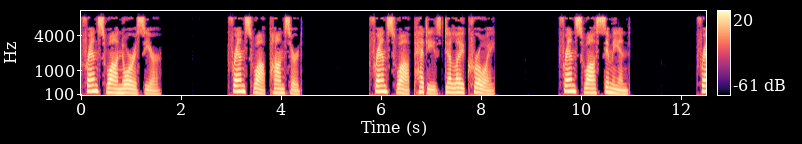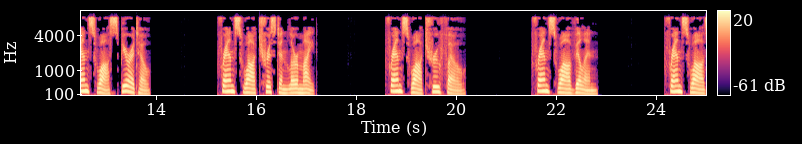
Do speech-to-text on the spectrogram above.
François Nourricier François Ponsard François Pétis de la Croix. François Simiand François Spirito François Tristan L'Hermite François Truffaut François Villon Françoise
